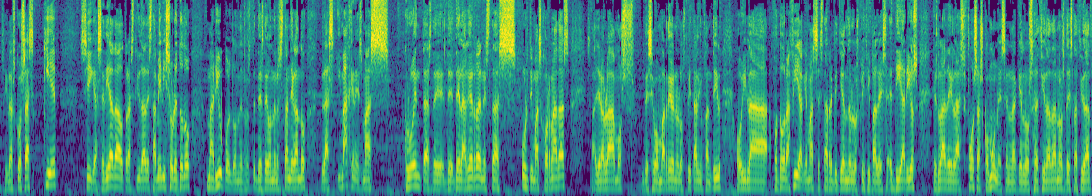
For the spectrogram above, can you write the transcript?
Así las cosas, Kiev sigue asediada, otras ciudades también y sobre todo Mariupol, donde nos- desde donde nos están llegando las imágenes más cruentas de, la guerra en estas últimas jornadas. Ayer hablábamos de ese bombardeo en el hospital infantil. Hoy la fotografía que más se está repitiendo en los principales diarios es la de las fosas comunes, en la que los ciudadanos de esta ciudad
